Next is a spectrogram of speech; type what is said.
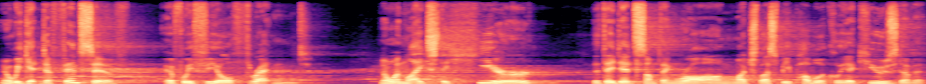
You know, we get defensive if we feel threatened. No one likes to hear that they did something wrong, much less be publicly accused of it.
